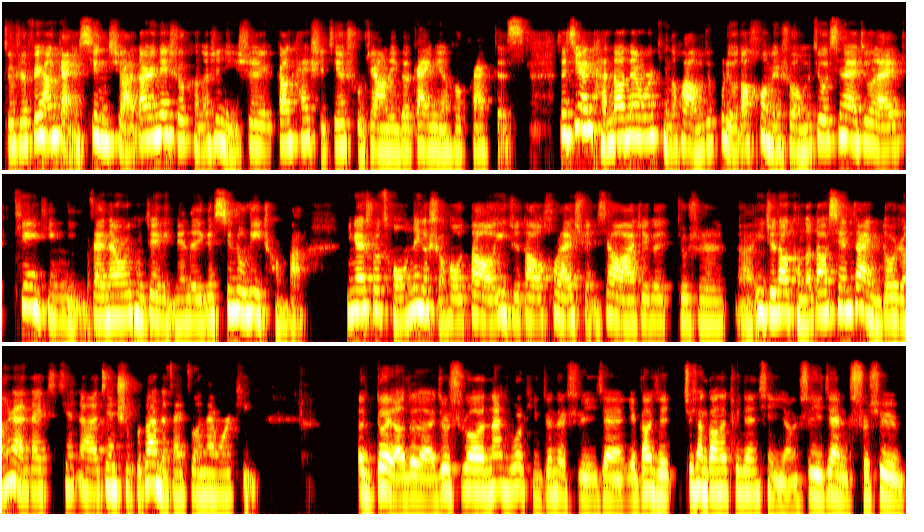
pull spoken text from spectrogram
就是非常感兴趣啊。当然那时候可能是你是刚开始接触这样的一个概念和 practice。所以既然谈到 networking 的话，我们就不留到后面说，我们就现在就来听一听你在 networking 这里面的一个心路历程吧。应该说从那个时候到一直到后来选校啊，这个就是呃一直到可能到现在，你都仍然在坚呃坚持不断的在做 networking。呃，对的，对的，就是说，networking 真的是一件，也刚才就像刚才推荐信一样，是一件持续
